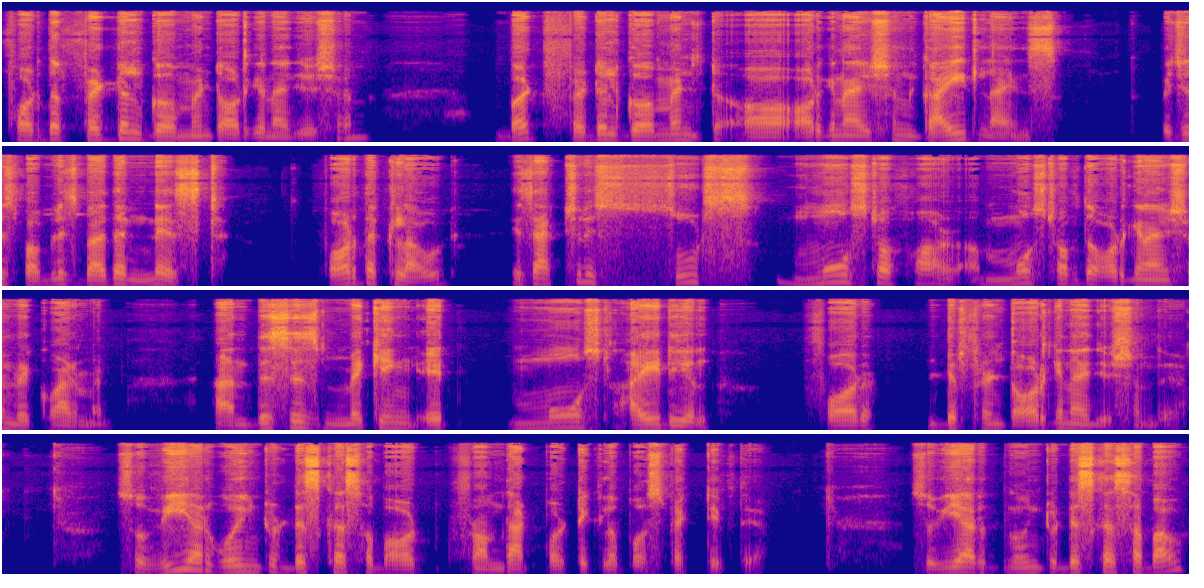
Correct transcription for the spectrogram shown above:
for the federal government organization, but federal government uh, organization guidelines, which is published by the NIST for the cloud, is actually suits most of our most of the organization requirement, and this is making it most ideal for different organization there. So we are going to discuss about from that particular perspective there. So we are going to discuss about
